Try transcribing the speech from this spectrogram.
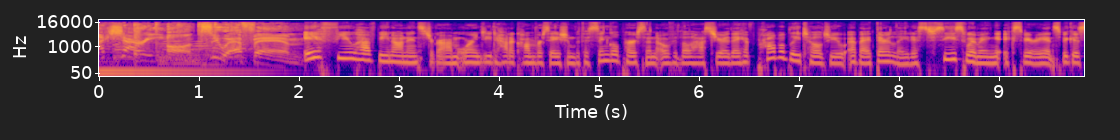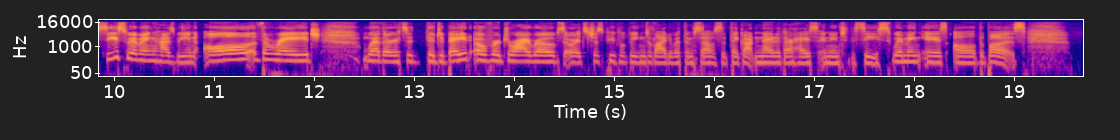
McSharry on 2FM. If you have been on Instagram or indeed had a conversation with a single person over the last year, they have probably told you about their latest sea swimming experience because sea swimming has been all the rage, whether it's a, the debate over dry robes or it's just people being delighted with themselves that they've gotten out of their house and into the sea. Swimming is all the buzz.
